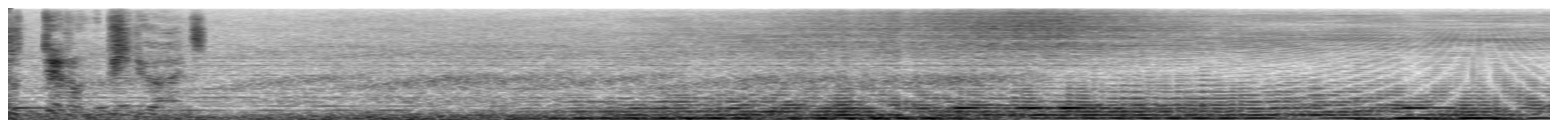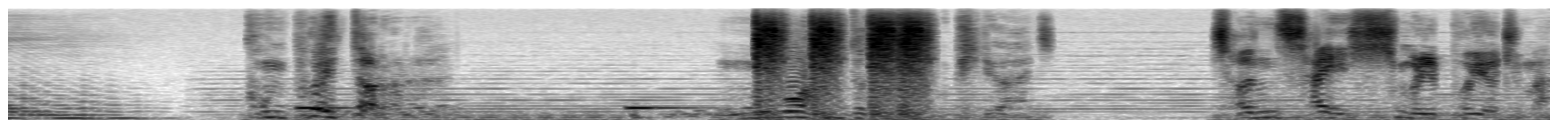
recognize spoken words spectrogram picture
무모함도 때론 필요하지. 공포에 떨어라. 무모함도 때론 필요하지. 전사의 힘을 보여주마.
